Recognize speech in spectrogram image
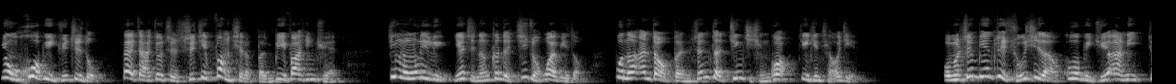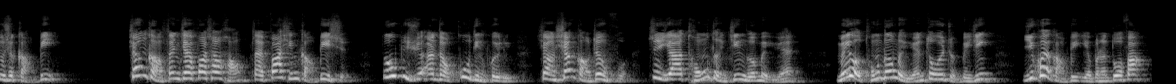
用货币局制度，代价就是实际放弃了本币发行权，金融利率也只能跟着基准外币走，不能按照本身的经济情况进行调节。我们身边最熟悉的货币局案例就是港币，香港三家发钞行在发行港币时。都必须按照固定汇率向香港政府质押同等金额美元，没有同等美元作为准备金，一块港币也不能多发。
